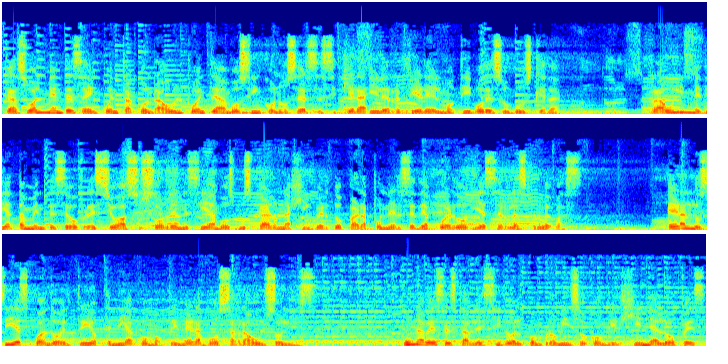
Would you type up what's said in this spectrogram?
Casualmente se encuentra con Raúl Puente ambos sin conocerse siquiera y le refiere el motivo de su búsqueda. Raúl inmediatamente se ofreció a sus órdenes y ambos buscaron a Gilberto para ponerse de acuerdo y hacer las pruebas. Eran los días cuando el trío tenía como primera voz a Raúl Solís. Una vez establecido el compromiso con Virginia López,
